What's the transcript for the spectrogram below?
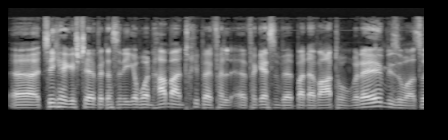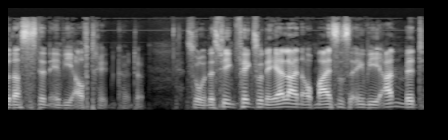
äh, sichergestellt wird, dass er nicht irgendwo ein Hammer an Triebwerk ver äh, vergessen wird bei der Wartung oder irgendwie sowas, sodass es dann irgendwie auftreten könnte. So, und deswegen fängt so eine Airline auch meistens irgendwie an mit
